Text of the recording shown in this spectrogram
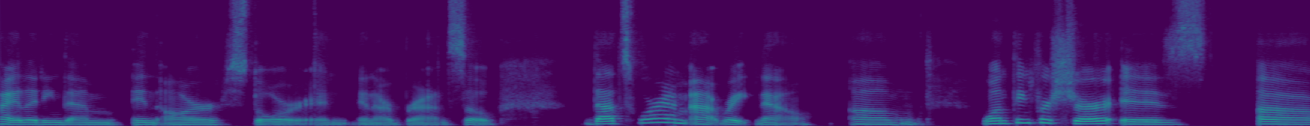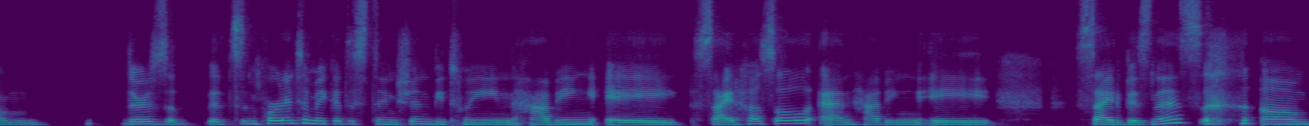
highlighting them in our store and in our brand. So that's where i'm at right now. Um, one thing for sure is um, there's a it's important to make a distinction between having a side hustle and having a side business. um,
